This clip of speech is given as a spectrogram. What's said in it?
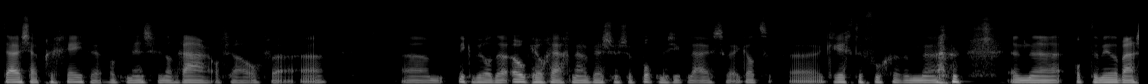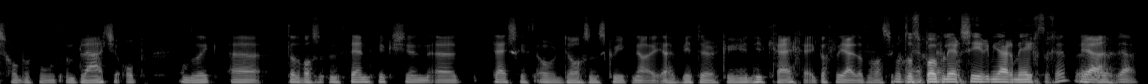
thuis heb gegeten. Want mensen vinden dat raar of zo. Of uh, Um, ik wilde ook heel graag naar westerse popmuziek luisteren. Ik, had, uh, ik richtte vroeger een, een, op de middelbare school bijvoorbeeld een blaadje op, omdat ik, dat was een fanfiction tijdschrift over Dawson's Creek. Nou ja, witter kun je niet krijgen. Ik dacht, ja, dat was... Want dat was een populaire serie in de jaren negentig, hè? ja. ja.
